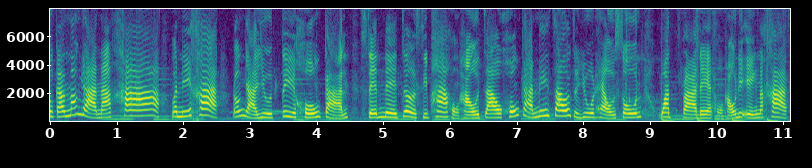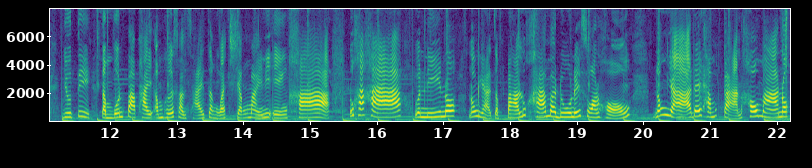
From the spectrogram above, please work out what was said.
อยู่กับน้องหยานะคะ วันนี้ค่ะ น้องหยาอยู่ตีโครงการเซนเนเจอร์15 ของเฮาเจ้า โครงการนี้เจ้าจะอยู่แถวโซน วัดปลาแดดของเฮานี่เองนะคะ อยู่ตีตำบลปลาไผ่อำเภอสันทรายจังหวัดเชียงใหม่นี่เองค่ะ ลูกค้าคะวันนี้เนาะน้องหยาจะพาลูกค้ามาดูในส่วนของน้องหยาได้ทำการเข้ามาเนาะ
